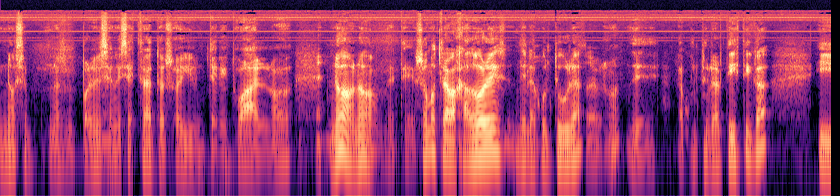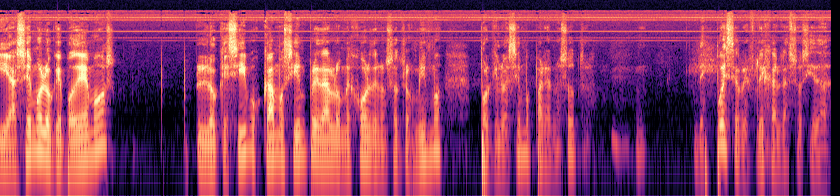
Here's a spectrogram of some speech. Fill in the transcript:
no, ponerse en ese estrato soy intelectual, ¿no? No, no, este, somos trabajadores de la cultura, de la cultura artística, y hacemos lo que podemos, lo que sí buscamos siempre dar lo mejor de nosotros mismos, porque lo hacemos para nosotros. Después se refleja en la sociedad.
